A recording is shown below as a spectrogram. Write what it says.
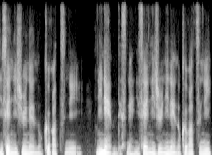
2020年の9月に、2年ですね。2022年の9月に、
